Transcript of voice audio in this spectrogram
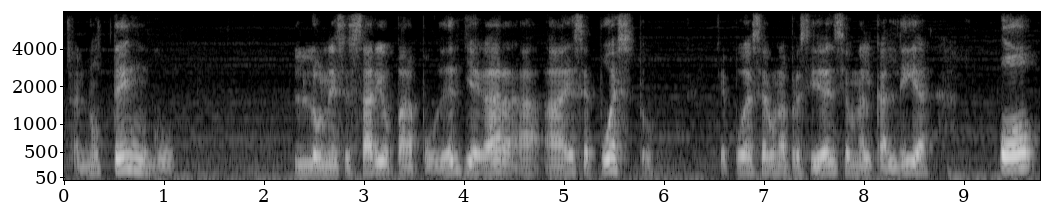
o sea, no tengo lo necesario para poder llegar a, ese puesto, que puede ser una presidencia, una alcaldía, o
